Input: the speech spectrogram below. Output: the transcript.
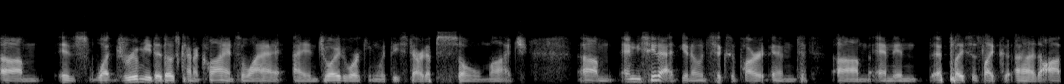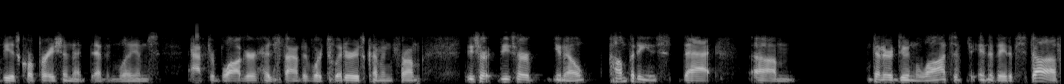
um, is what drew me to those kind of clients and why I, I enjoyed working with these startups so much. Um, and you see that, you know, in Six Apart and um, and in places like uh, the Obvious Corporation that Evan Williams, after Blogger, has founded, where Twitter is coming from. These are these are you know companies that um, that are doing lots of innovative stuff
